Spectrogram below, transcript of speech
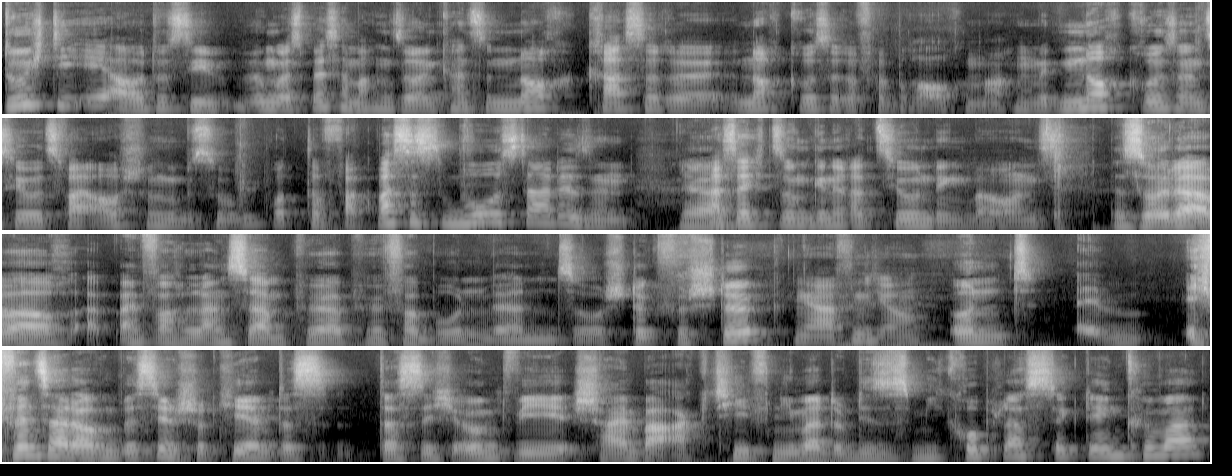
durch die E-Autos, die irgendwas besser machen sollen, kannst du noch krassere, noch größere Verbrauche machen, mit noch größeren CO2-Ausstoßen. bist du, what the fuck? Was ist, wo ist da der Sinn? ja. Das ist echt so ein Generationending bei uns. Das sollte aber auch einfach langsam peu à peu verboten werden, so Stück für Stück. Ja, finde ich auch. Und äh, ich finde es halt auch ein bisschen schockierend, dass, dass sich irgendwie scheinbar aktiv niemand um dieses Mikroplastik-Ding kümmert.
